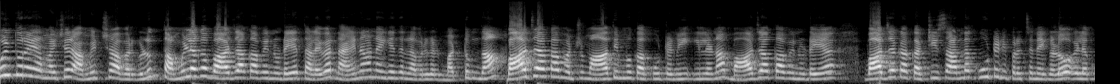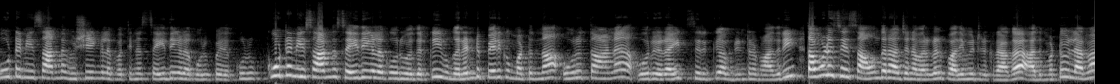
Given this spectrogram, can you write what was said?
உள்துறை அமைச்சர் அமித்ஷா அவர்களும் தமிழக பாஜகவினுடைய தலைவர் நயனா நகேந்திரன் அவர்கள் மட்டும்தான். பாஜக மற்றும் அதிமுக கூட்டணி இல்லைன்னா பாஜகவினுடைய பாஜக கட்சி சார்ந்த கூட்டணி பிரச்சனைகளோ இல்ல கூட்டணி சார்ந்த விஷயங்களை பத்தின செய்திகளை குறிப்பது கூட்டணி சார்ந்த செய்திகளை கூறுவதற்கு இவங்க ரெண்டு பேருக்கு மட்டும்தான் உருத்தான ஒரு ரைட்ஸ் இருக்கு அப்படின்ற மாதிரி தமிழிசை சவுந்தரராஜன் அவர்கள் பதிவிட்டிருக்கிறாங்க. அது மட்டும் இல்லாம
